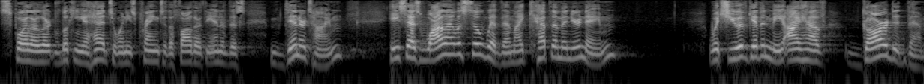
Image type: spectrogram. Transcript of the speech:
spoiler alert, looking ahead to when he's praying to the Father at the end of this dinner time, he says, While I was still with them, I kept them in your name, which you have given me. I have guarded them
